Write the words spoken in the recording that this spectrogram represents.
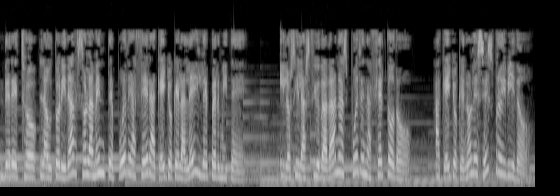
derecho, la autoridad solamente puede hacer aquello que la ley le permite. Y los y las ciudadanas pueden hacer todo aquello que no les es prohibido.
